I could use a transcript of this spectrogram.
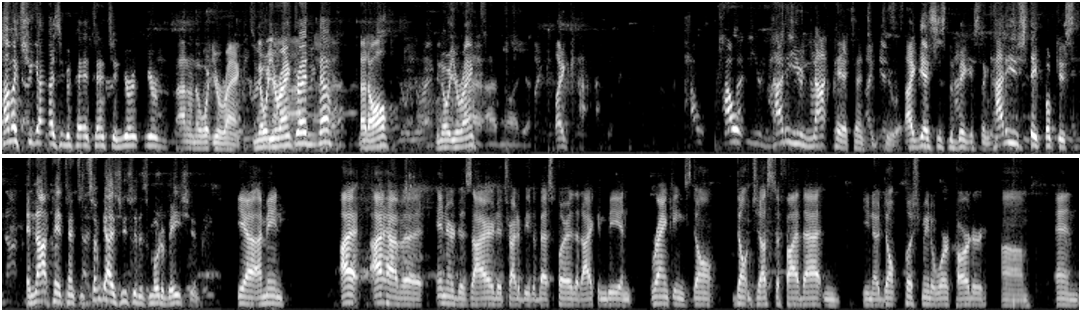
how much you guys even pay attention? You're you're I don't know what you're ranked. Do you know what you're ranked right now? At all? You know what you're ranked? I have no idea. Like how how do you not pay attention to it? I guess is the biggest thing. How do you stay focused and not pay attention? Some guys use it as motivation. Yeah, I mean, I I have a inner desire to try to be the best player that I can be, and rankings don't don't justify that, and you know don't push me to work harder. Um, and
